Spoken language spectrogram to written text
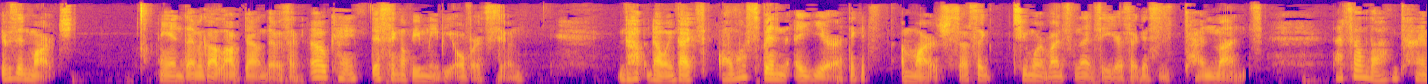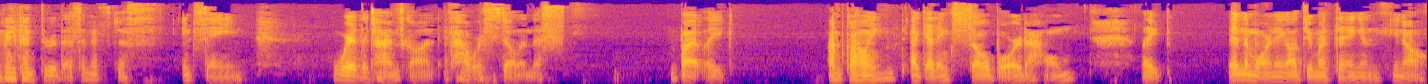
it was in March, and then we got locked down. There was like, okay, this thing will be maybe over soon. Not knowing that it's almost been a year. I think it's a March, so it's like two more months and then it's a year. So I guess it's ten months. That's a long time we've been through this, and it's just insane where the time's gone and how we're still in this but like I'm going I'm getting so bored at home. Like in the morning I'll do my thing and you know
